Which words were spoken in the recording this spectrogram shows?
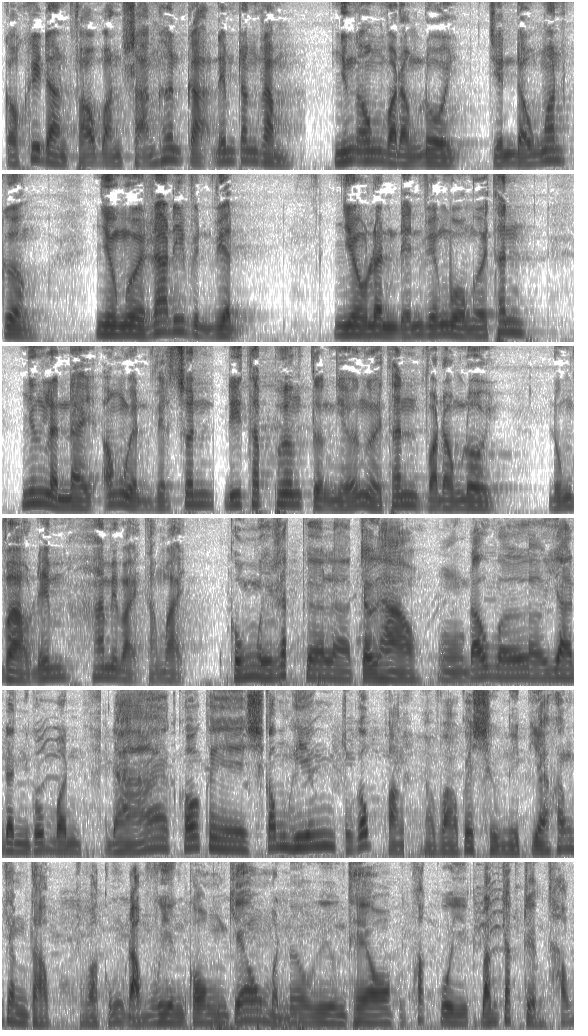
có khi đàn pháo bắn sáng hơn cả đêm trăng rằm. Nhưng ông và đồng đội chiến đấu ngoan cường, nhiều người ra đi vĩnh viện, nhiều lần đến viếng mộ người thân. Nhưng lần này ông Nguyễn Việt Xuân đi thắp hương tưởng nhớ người thân và đồng đội đúng vào đêm 27 tháng 7 cũng rất là tự hào đối với gia đình của mình đã có cái cống hiến góp phần vào cái sự nghiệp giải phóng dân tộc và cũng động viên con cháu mình gương theo phát huy bản chất truyền thống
